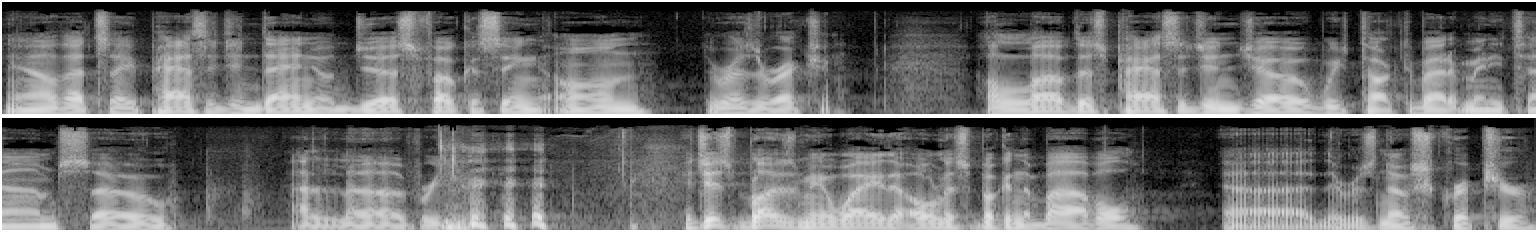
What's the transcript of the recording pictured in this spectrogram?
Now, that's a passage in Daniel just focusing on the resurrection. I love this passage in Job. We've talked about it many times, so I love reading it. it just blows me away. The oldest book in the Bible. Uh, there was no scripture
